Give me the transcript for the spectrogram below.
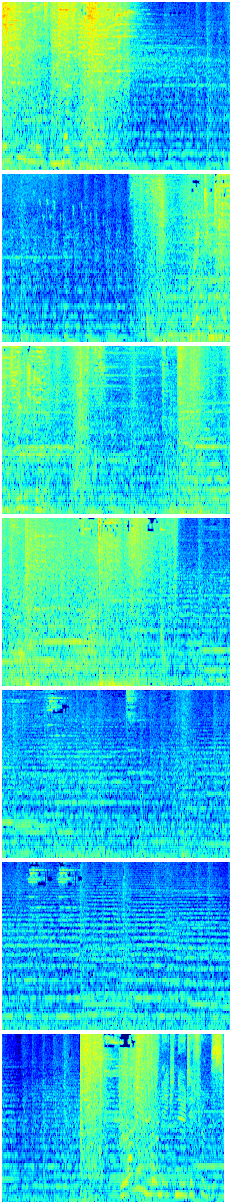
Waiting yields the most reward. Running will make no difference.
